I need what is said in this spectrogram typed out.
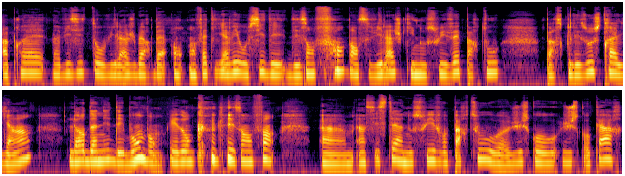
après la visite au village berbère, en, fait il y avait aussi des, des, enfants dans ce village qui nous suivaient partout parce que les Australiens leur donnaient des bonbons et donc les enfants insistaient à nous suivre partout jusqu'au jusqu'au quart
